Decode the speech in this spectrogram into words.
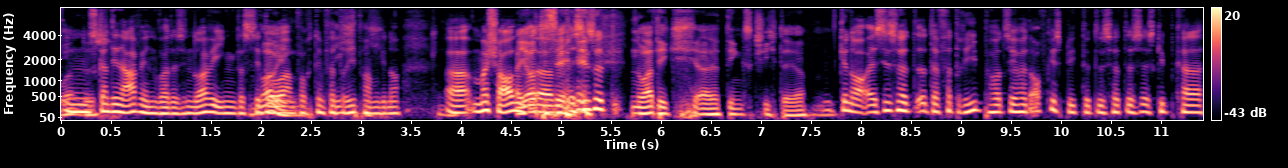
in Skandinavien war das, in Norwegen, dass sie Norwegen. da einfach den Vertrieb Richtig. haben, genau. genau. Äh, mal schauen. Ah, ja, diese äh, es ist halt, Nordic-Dings-Geschichte, ja. Genau, es ist halt, der Vertrieb hat sich halt aufgesplittet. Das hat, das, es gibt keine,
